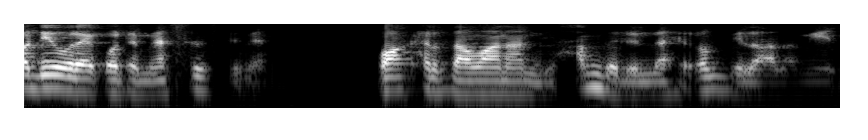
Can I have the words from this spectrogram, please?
অডিও রেকর্ডে মেসেজ দিবেন। ওয়াখের দাওয়ান আলহামদুলিল্লাহ রব্বিল আলমিন।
